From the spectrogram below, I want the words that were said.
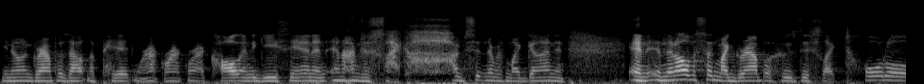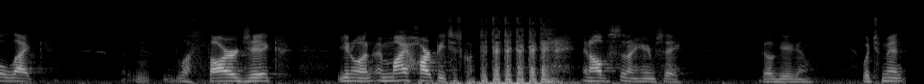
you know, and Grandpa's out in the pit, and we're, we're calling the geese in. And, and I'm just like, oh, I'm sitting there with my gun. And, and, and then all of a sudden, my grandpa, who's this like total, like lethargic, you know, and, and my heartbeat's just going, and all of a sudden I hear him say, go gig him, which meant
